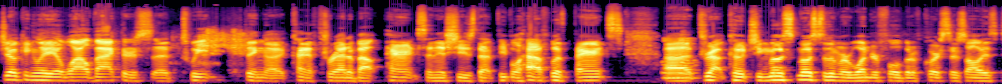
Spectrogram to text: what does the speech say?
jokingly a while back there's a tweet thing, a kind of thread about parents and issues that people have with parents uh, mm-hmm. throughout coaching. Most most of them are wonderful, but of course, there's always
